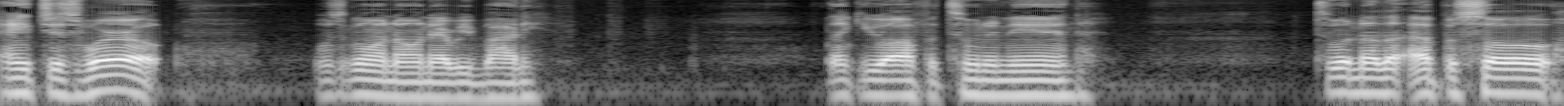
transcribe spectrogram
Anxious World. What's going on, everybody? Thank you all for tuning in to another episode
